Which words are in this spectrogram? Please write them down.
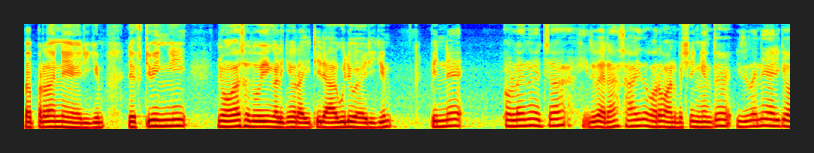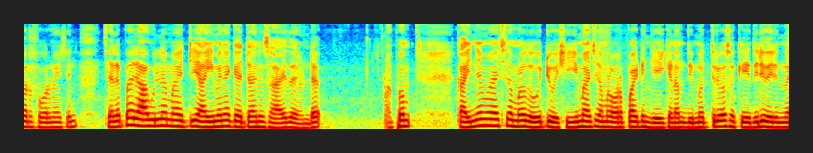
പെപ്പർ തന്നെയായിരിക്കും. ലെഫ്റ്റ് വിങ്ങി നോവ സദോയും കളിക്കും. റൈറ്റ് രാഹുലും ആയിരിക്കും. പിന്നെ ഉള്ളതെന്ന് വെച്ചാൽ ഇത് വരാൻ സാധ്യത കുറവാണ്. പക്ഷേ ഇങ്ങനത്തെ ഇത് തന്നെയായിരിക്കും അവരുടെ ഫോർമേഷൻ ചിലപ്പോൾ രാഹുലിനെ മാറ്റി ഐമനെ കയറ്റാനും സാധ്യതയുണ്ട്. അപ്പം കഴിഞ്ഞ മാച്ച് നമ്മൾ തോറ്റു. പക്ഷേ ഈ മാച്ച് നമ്മൾ ഉറപ്പായിട്ടും ജയിക്കണം. ദിമത്രിയോസ് ഒക്കെ എതിര് വരുന്ന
